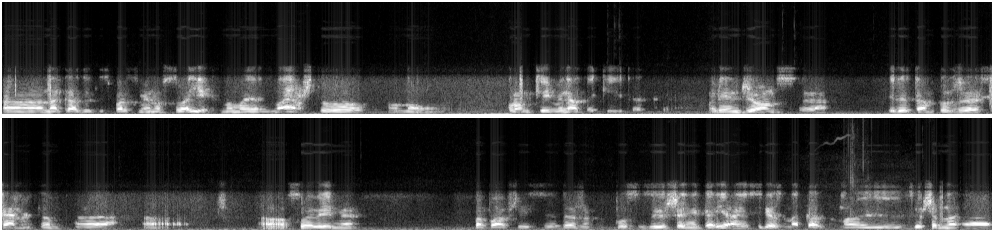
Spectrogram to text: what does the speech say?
э, наказывают и спортсменов своих, но мы знаем, что ну, громкие имена такие, как Риан Джонс э, или там тот же Хэмилтон э, э, э, в свое время попавшиеся даже после завершения карьеры, они серьезно наказаны. Но совершенно э,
